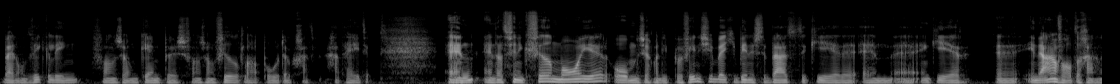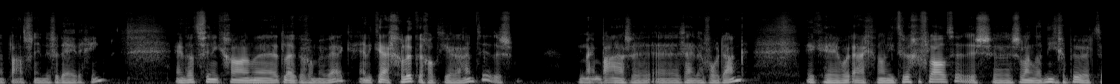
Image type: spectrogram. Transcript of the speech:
bij de ontwikkeling van zo'n campus, van zo'n field hoe het ook gaat, gaat heten. En, en dat vind ik veel mooier om zeg maar, die provincie een beetje binnenste buiten te keren en uh, een keer in de aanval te gaan in plaats van in de verdediging. En dat vind ik gewoon het leuke van mijn werk. En ik krijg gelukkig ook die ruimte. Dus mijn bazen zijn daarvoor dank. Ik word eigenlijk nog niet teruggefloten. Dus zolang dat niet gebeurt,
